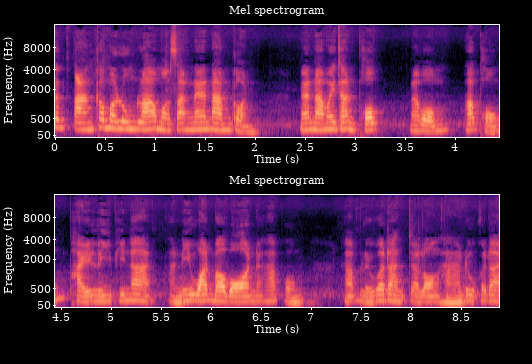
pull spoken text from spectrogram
ต่างๆ เข้ามารุมเร้าหมอสันแนะนำก่อน แนะนำให้ท่านพบนะครับผมพระผงไผ่ลีพินาศอันนี้วัดบวรนะครับผมครับหรือว่าท่านจะลองหาดูก็ได้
